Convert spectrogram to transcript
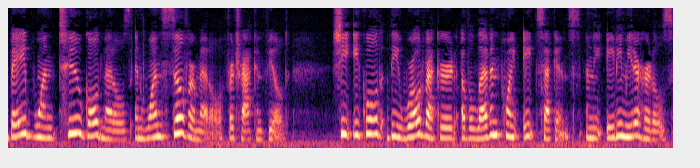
Babe won two gold medals and one silver medal for track and field. She equaled the world record of 11.8 seconds in the 80 meter hurdles,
